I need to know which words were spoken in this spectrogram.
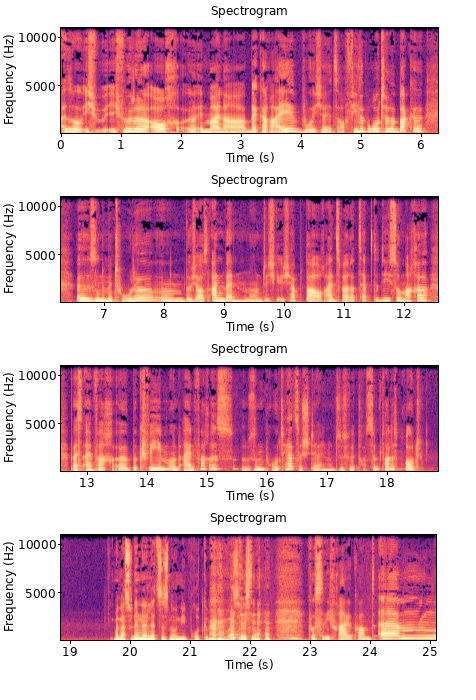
also ich, ich würde auch äh, in meiner Bäckerei, wo ich ja jetzt auch viele Brote backe, äh, so eine Methode äh, durchaus anwenden. Und ich, ich habe da auch ein, zwei Rezepte, die ich so mache, weil es einfach äh, bequem und einfach ist, so ein Brot herzustellen. Und es wird trotzdem tolles Brot. Wann hast du denn dein letztes No-Need-Brot gebacken? Weißt du das noch? ich wusste, die Frage kommt. Ähm,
